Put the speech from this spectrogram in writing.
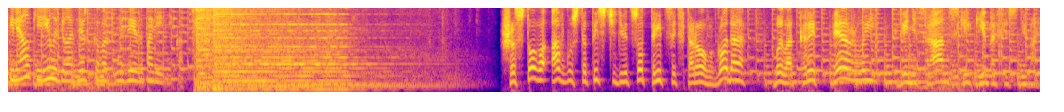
филиал Кирилла Белозерского музея-заповедника. 6 августа 1932 года был открыт первый Венецианский кинофестиваль.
